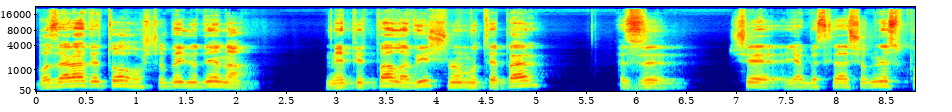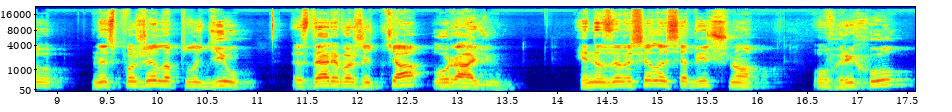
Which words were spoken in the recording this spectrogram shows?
Бо заради того, щоб людина не підпала вічному тепер, з, чи, як би сказати, щоб не, спо, не спожила плодів з дерева життя у раю і не залишилася вічно у гріху,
